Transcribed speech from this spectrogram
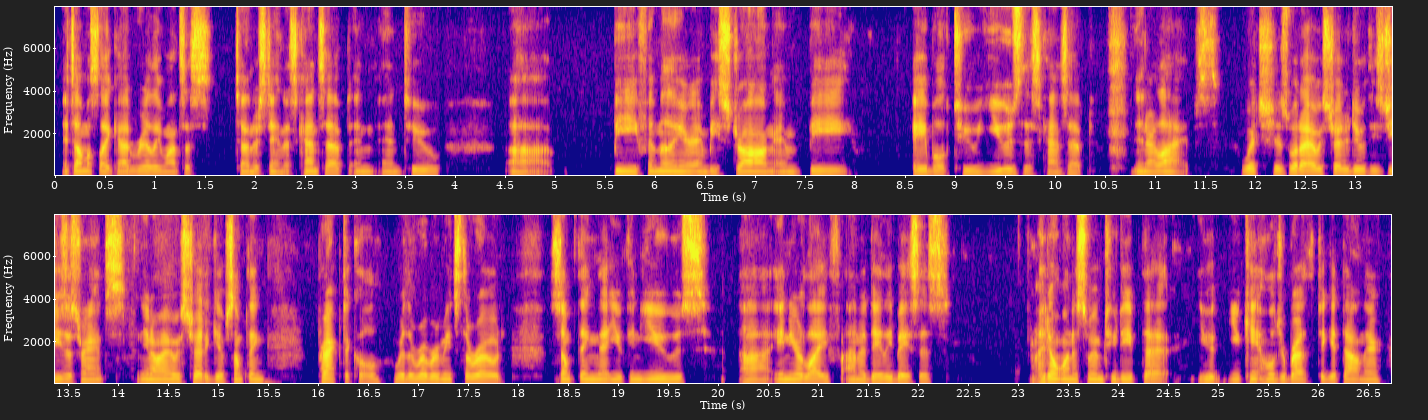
It's almost like god really wants us to understand this concept and and to uh, be familiar and be strong and be able to use this concept in our lives which is what I always try to do with these Jesus rants. You know, I always try to give something practical where the rubber meets the road, something that you can use uh, in your life on a daily basis. I don't want to swim too deep that you you can't hold your breath to get down there,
